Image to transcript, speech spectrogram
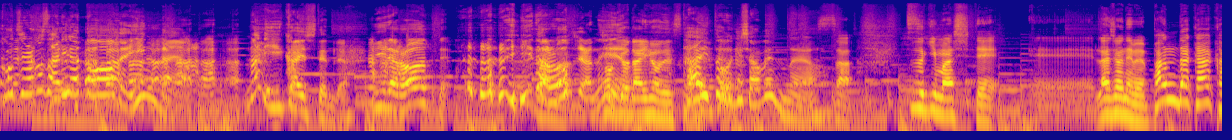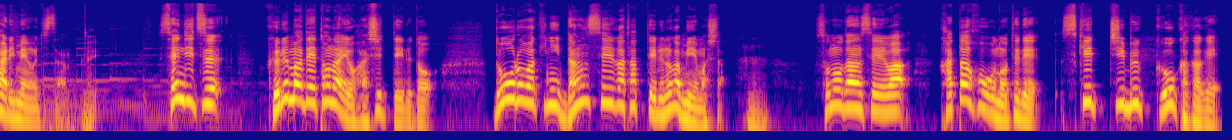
う。こちらこそありがとうでいいんだよ。何言い返してんだよ。いいだろうって。いいだろうじゃねえよ。東京代表ですから対等に喋んなよ。さあ続きまして、えーラジオネームパンダカ仮面おじさん、い。先日車で都内を走っていると道路脇に男性が立っているのが見えました、その男性は片方の手でスケッチブックを掲げ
